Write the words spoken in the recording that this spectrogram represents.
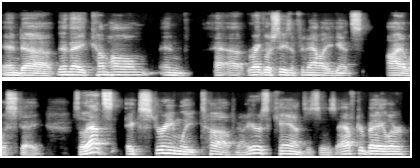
And uh, then they come home and uh, uh, regular season finale against Iowa State. So that's extremely tough. Now here's Kansas's after Baylor.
